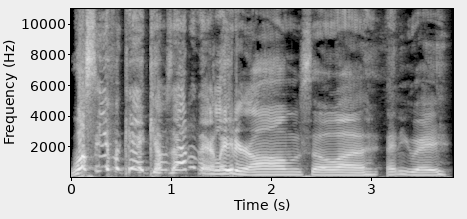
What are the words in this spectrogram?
We'll see if a kid comes out of there later. Um, so uh anyway.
